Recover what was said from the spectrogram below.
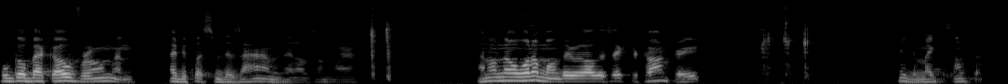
we'll go back over them and maybe put some designs in them somewhere. I don't know what I'm going to do with all this extra concrete. Need to make something.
